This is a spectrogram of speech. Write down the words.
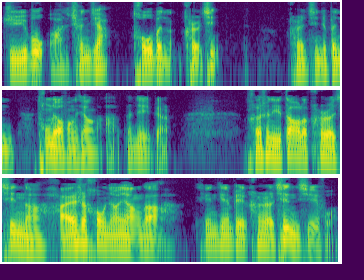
举步啊，全家投奔了科尔沁，科尔沁就奔通辽方向了啊，奔那边。可是你到了科尔沁呢，还是后娘养的，天天被科尔沁欺负，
